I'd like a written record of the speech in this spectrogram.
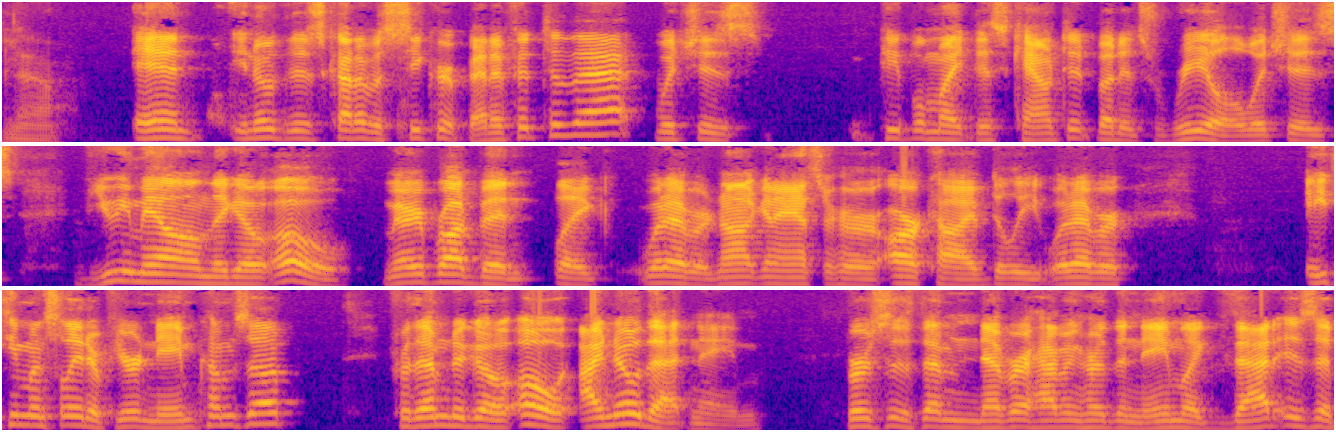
No. And you know, there's kind of a secret benefit to that, which is people might discount it, but it's real. Which is if you email and they go, "Oh, Mary Broadbent, like whatever, not going to answer her, archive, delete, whatever." 18 months later, if your name comes up, for them to go, "Oh, I know that name," versus them never having heard the name, like that is a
